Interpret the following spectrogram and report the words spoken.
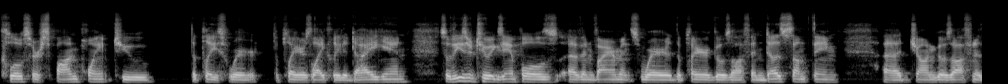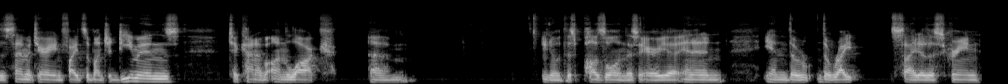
closer spawn point to the place where the player is likely to die again. So these are two examples of environments where the player goes off and does something. Uh, John goes off into the cemetery and fights a bunch of demons to kind of unlock, um, you know, this puzzle in this area. And then in the the right side of the screen,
